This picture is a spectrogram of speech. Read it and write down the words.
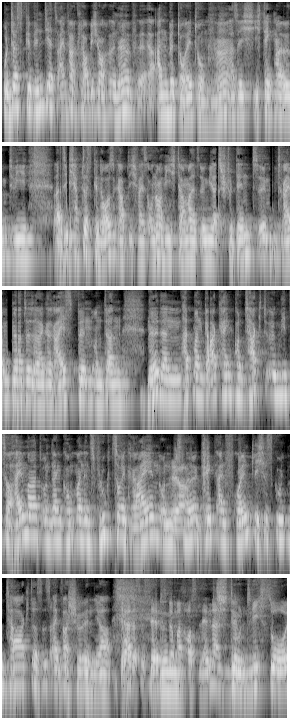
Und das gewinnt jetzt einfach, glaube ich, auch ne, an Bedeutung. Ne? Also ich, ich denke mal irgendwie, also ich habe das genauso gehabt. Ich weiß auch noch, wie ich damals irgendwie als Student irgendwie drei Monate da gereist bin und dann, ne, dann hat man gar keinen Kontakt irgendwie zur Heimat und dann kommt man ins Flugzeug rein und ja. ne, kriegt ein freundliches Guten Tag. Das ist einfach schön, ja. Ja, das ist selbst, ähm, wenn man aus Ländern, stimmt. die nicht so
